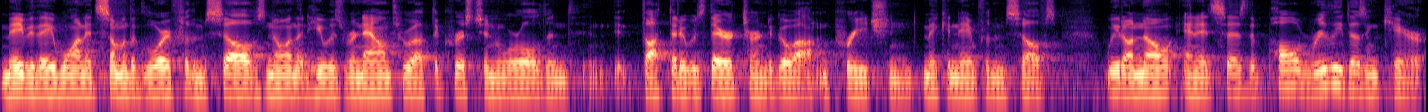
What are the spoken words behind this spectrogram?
maybe they wanted some of the glory for themselves, knowing that he was renowned throughout the Christian world and, and thought that it was their turn to go out and preach and make a name for themselves. We don't know. And it says that Paul really doesn't care.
